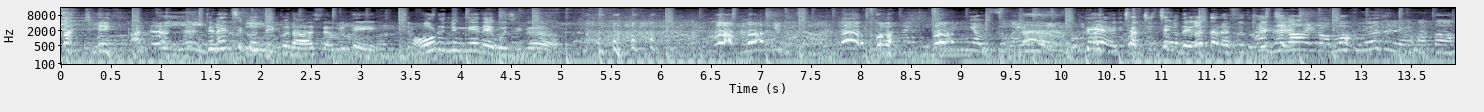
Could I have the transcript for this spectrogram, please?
까티. 까티 트렌치코트 입고 나왔어요 우리 태희 지금 어른 흉내 내고 지금. 태희야 여기 잡지채고 내가 따랐어 아니 도대체 내가 이거 엄마 보여주려고 갔다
